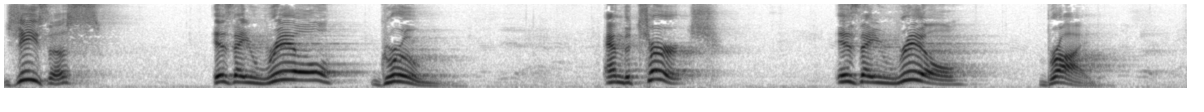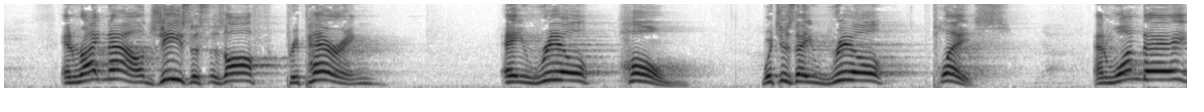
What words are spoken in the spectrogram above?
Jesus, is a real groom. And the church is a real bride. And right now, Jesus is off preparing a real home, which is a real place. And one day,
